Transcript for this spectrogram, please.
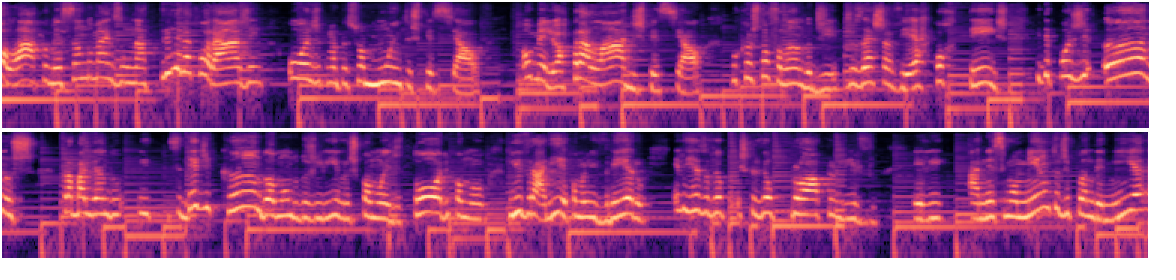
Olá, começando mais um Na Trilha da Coragem, hoje com uma pessoa muito especial. Ou melhor, para lá de especial, porque eu estou falando de José Xavier Cortez, que depois de anos trabalhando e se dedicando ao mundo dos livros como editor e como livraria, como livreiro, ele resolveu escrever o próprio livro. Ele, ah, nesse momento de pandemia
